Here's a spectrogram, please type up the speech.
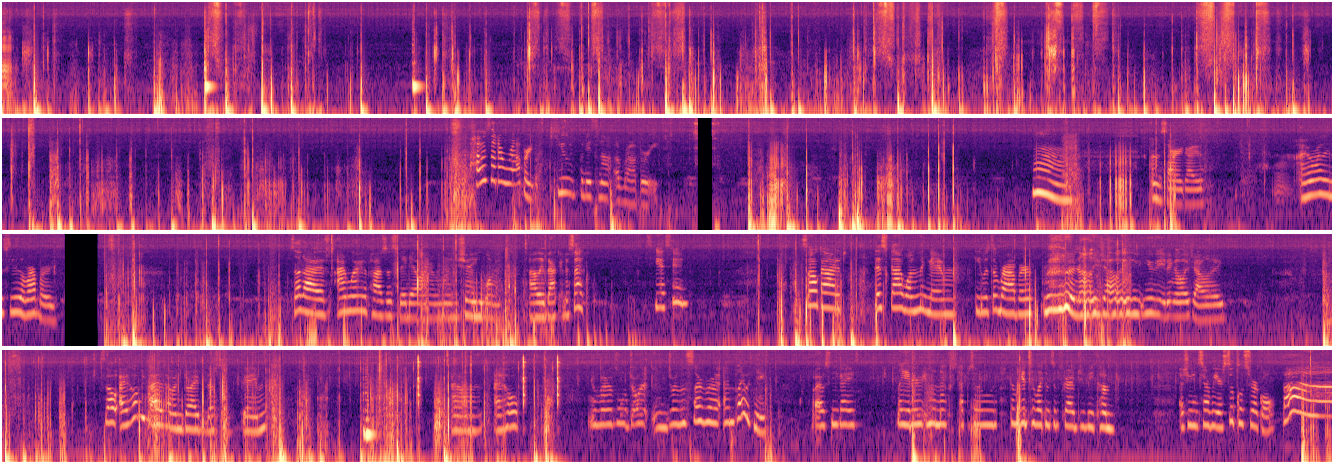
Mm-hmm. Robbery? It's cute, but it's not a robbery. Hmm. I'm sorry, guys. I don't really see the robbery. So, guys, I'm going to pause this video and I'm going to show you one. I'll be back in a sec. See you soon. So, guys, this guy won the game. He was a robber. Ollie Shelley. He's eating Ollie Shelley. So I hope you guys have enjoyed this game. Um, I hope you guys will join join the server and play with me. I'll see you guys later in the next episode. Don't forget to like and subscribe to become a shooting star. We are so close to our goal. Bye.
